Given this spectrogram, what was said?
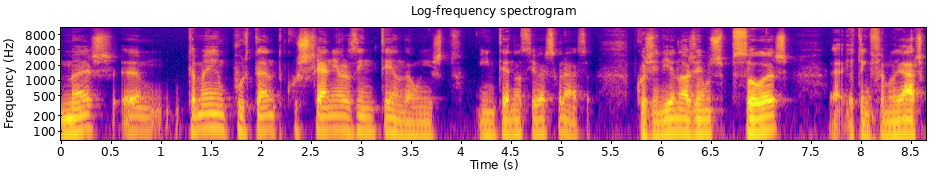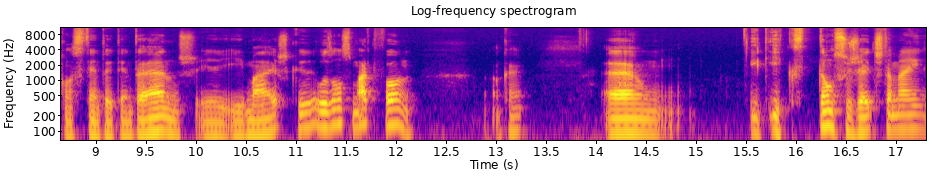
mas hum, também é importante que os séniores entendam isto, entendam cibersegurança. Porque hoje em dia nós vemos pessoas, eh, eu tenho familiares com 70, 80 anos e, e mais, que usam smartphone, ok? Um, e, e, que estão sujeitos também,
